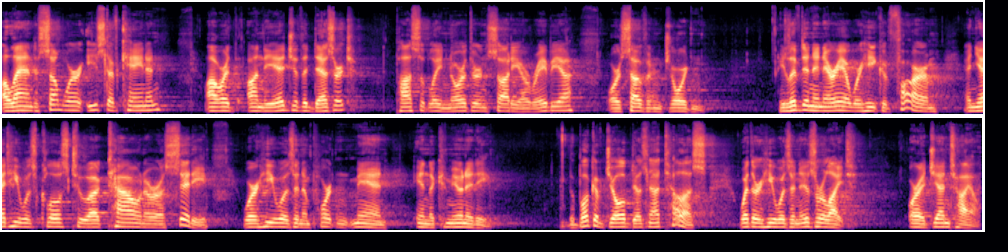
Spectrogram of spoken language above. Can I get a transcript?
a land somewhere east of Canaan, on the edge of the desert, possibly northern Saudi Arabia or southern Jordan. He lived in an area where he could farm, and yet he was close to a town or a city where he was an important man in the community. The book of Job does not tell us whether he was an Israelite or a Gentile.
